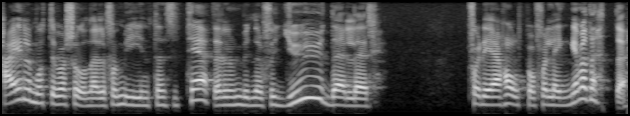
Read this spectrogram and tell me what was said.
fel motivation eller för mycket intensitet eller den börjar få ljud eller jag har hållit på för länge med detta.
